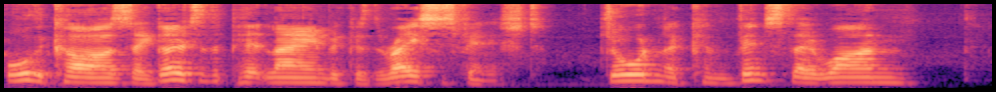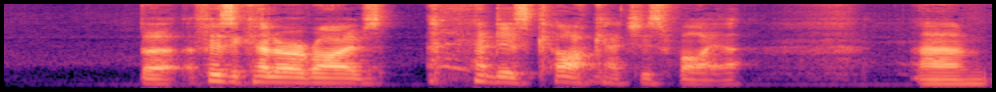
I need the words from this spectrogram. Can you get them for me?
all the cars they go to the pit lane because the race is finished. Jordan are convinced they won, but Fisichella arrives and his car catches fire. Um,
